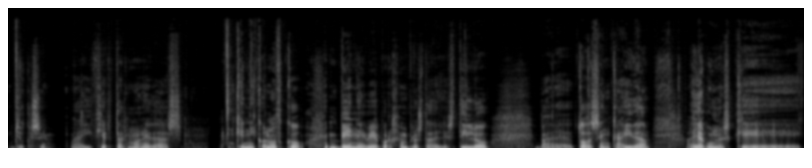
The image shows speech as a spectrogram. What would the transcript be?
yo qué sé, hay ciertas monedas que ni conozco. BNB, por ejemplo, está del estilo, todas en caída. Hay algunas que,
